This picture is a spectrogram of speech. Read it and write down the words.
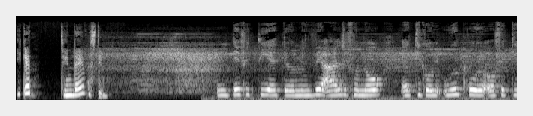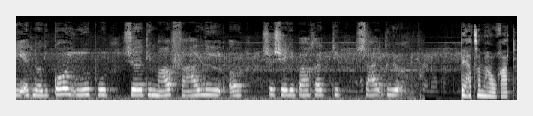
igen, til en lavasten. Det er fordi, at øh, man ved aldrig hvornår, at de går i udbrud, og fordi, at når de går i udbrud, så er de meget farlige, og så ser det bare rigtig sejt ud. Bertram har jo ret.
